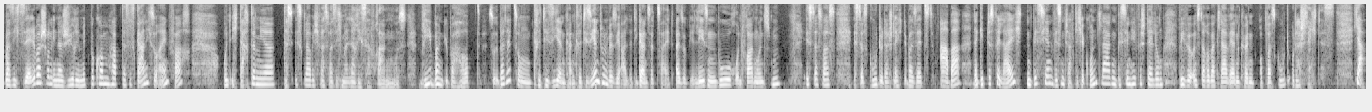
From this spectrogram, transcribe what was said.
was ich selber schon in der Jury mitbekommen habe. Das ist gar nicht so einfach. Und ich dachte mir, das ist, glaube ich, was, was ich mal Larissa fragen muss, wie man überhaupt so Übersetzungen kritisieren kann. Kritisieren tun wir sie alle die ganze Zeit. Also wir lesen ein Buch und fragen uns, hm, ist das was? Ist das gut oder schlecht übersetzt? Aber da gibt es vielleicht ein bisschen wissenschaftliche Grundlagen, ein bisschen Hilfestellung, wie wir uns darüber klar werden können, ob was gut oder schlecht ist. Ja,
